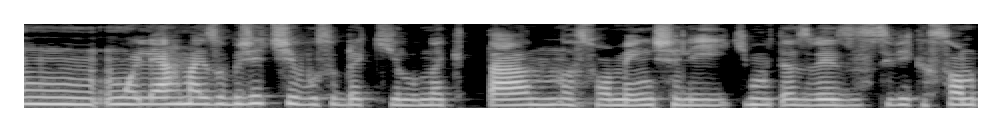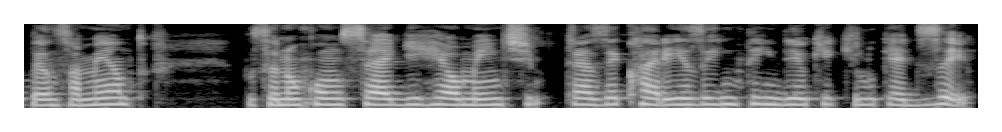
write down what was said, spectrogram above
um, um, olhar mais objetivo sobre aquilo, né, que tá na sua mente ali, que muitas vezes se fica só no pensamento, você não consegue realmente trazer clareza e entender o que aquilo quer dizer.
